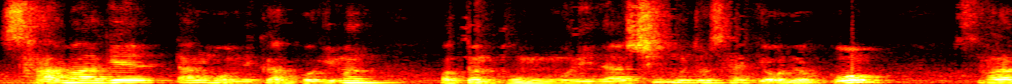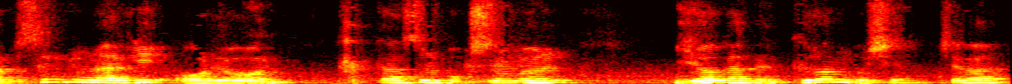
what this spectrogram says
사막의 땅 뭡니까? 거기면 어떤 동물이나 식물도 살기 어렵고 사람도 생존하기 어려운 가까스로 목숨을 이어가는 그런 곳이에요. 제가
